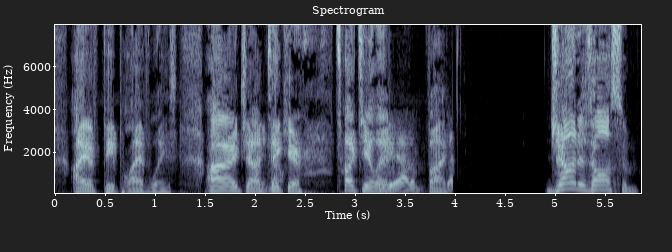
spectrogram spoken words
I have people. I have ways. All right, John. Take care. Talk to you later. You, Adam. Bye. John is awesome.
